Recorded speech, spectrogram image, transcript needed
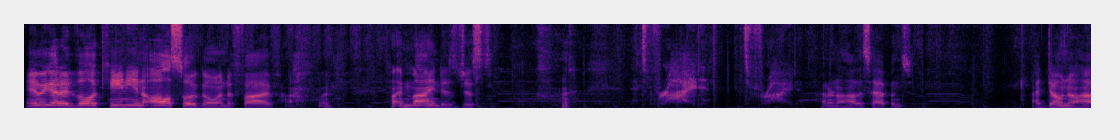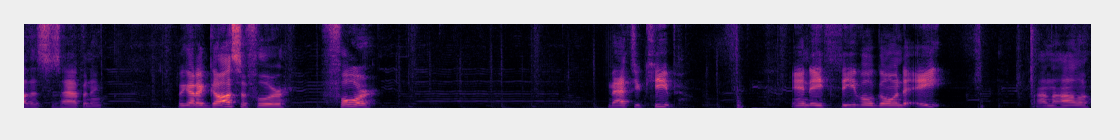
And we got a Volcanion also going to five. My mind is just it's fried. It's fried. I don't know how this happens. I don't know how this is happening. We got a Gossifleur. Four. Matthew Keep. And a Thievul going to eight on the holo.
